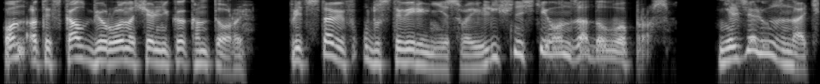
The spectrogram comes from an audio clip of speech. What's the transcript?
Он отыскал бюро начальника конторы. Представив удостоверение своей личности, он задал вопрос. Нельзя ли узнать,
